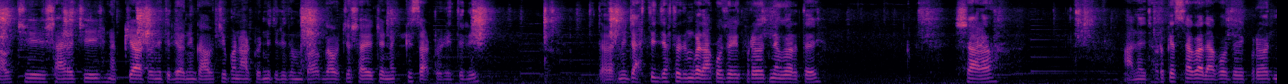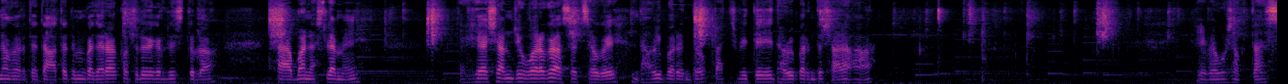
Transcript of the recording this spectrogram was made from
गावची शाळेची नक्की आठवण येतली आणि गावची पण आठवण येतली तुमका. गावच्या शाळेची नक्कीच आठवण येतली. तर मी जास्तीत जास्त तुमका दाखवतो एक प्रयत्न करतोय. शाळा. आणि थोडक्यात सगळं दाखवतो एक प्रयत्न करतोय. तर आता तुमका जरा कचरो वगैरे दिसतला साबण असल्यामुळे. तर हे असे आमचे वर्ग असतात सगळे. दहावीपर्यंत पाचवी ते दहावीपर्यंत शाळा हा. हे बघू शकतास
